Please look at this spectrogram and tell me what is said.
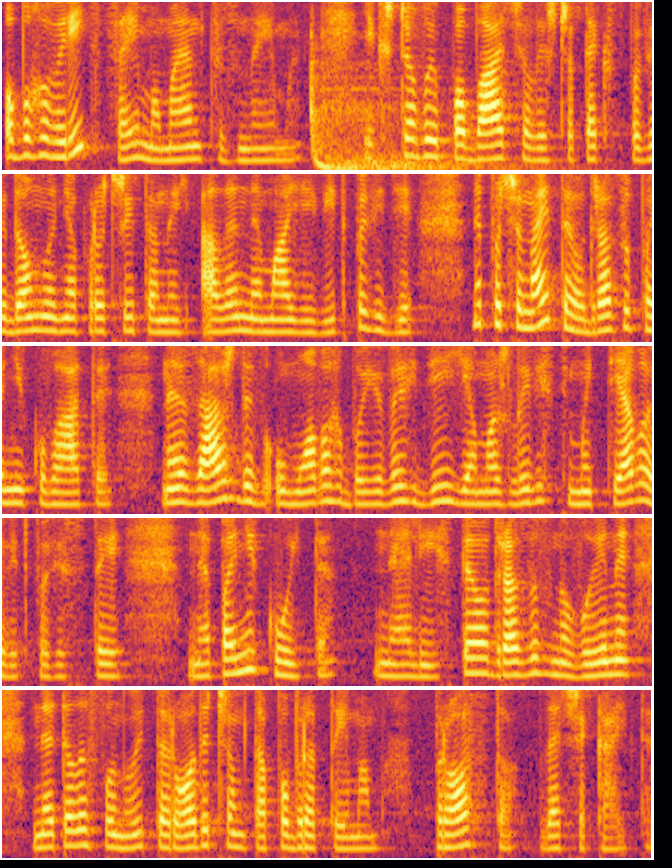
Обговоріть цей момент з ними. Якщо ви побачили, що текст повідомлення прочитаний, але немає відповіді, не починайте одразу панікувати. Не завжди в умовах бойових дій є можливість миттєво відповісти. Не панікуйте, не лізьте одразу в новини, не телефонуйте родичам та побратимам. Просто зачекайте.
